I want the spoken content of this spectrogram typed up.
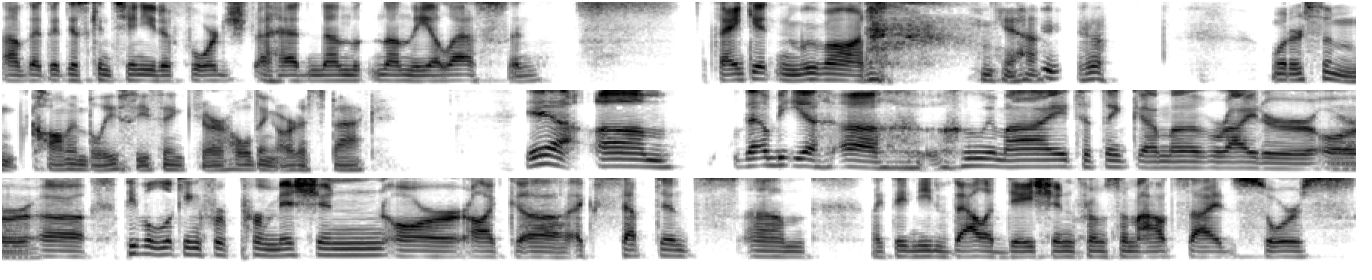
uh, that they just continue to forge ahead none nonetheless and thank it and move on. yeah. yeah. What are some common beliefs you think are holding artists back? Yeah. Um, that would be yeah. Uh, who am I to think I'm a writer or yeah. uh, people looking for permission or like uh, acceptance, um, like they need validation from some outside source.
